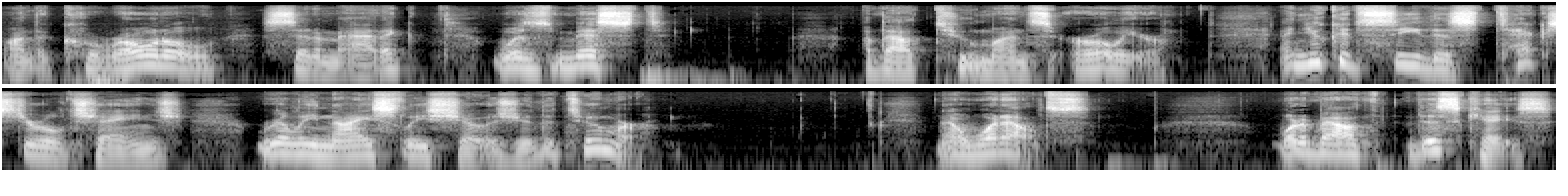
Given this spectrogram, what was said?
on the coronal cinematic, was missed about two months earlier. And you could see this textural change really nicely shows you the tumor. Now, what else? What about this case?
